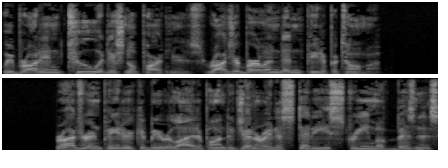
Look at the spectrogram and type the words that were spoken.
we brought in two additional partners, Roger Berlind and Peter Potoma. Roger and Peter could be relied upon to generate a steady stream of business,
